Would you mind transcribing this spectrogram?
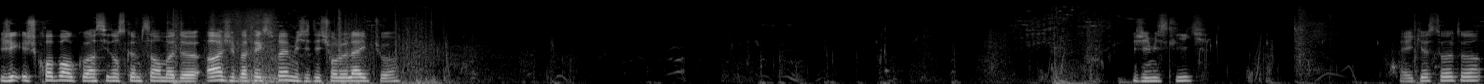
Je, je crois pas en coïncidence comme ça en mode euh, ah j'ai pas fait exprès mais j'étais sur le live tu vois. J'ai mis ce clic. Allez casse-toi toi?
